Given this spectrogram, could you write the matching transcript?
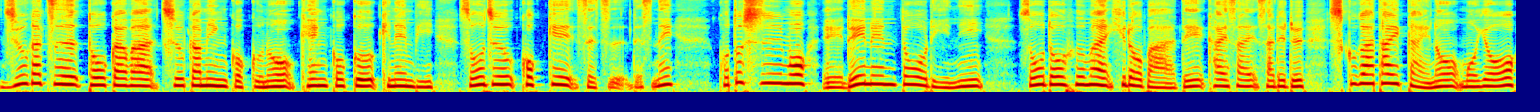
10月10日は中華民国の建国記念日創樹国慶節ですね。今年も、えー、例年通りに総統府前広場で開催される祝賀大会の模様を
